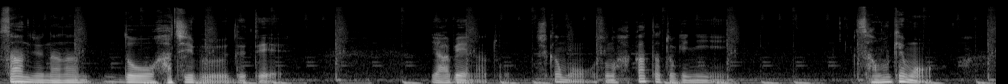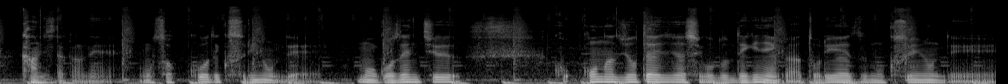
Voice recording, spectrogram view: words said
37度8分出てやべえなと。しかもその測った時に寒気も感じたからね。もう速攻で薬飲んでもう午前中ここんな状態じゃ仕事できねえからとりあえずもう薬飲んで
